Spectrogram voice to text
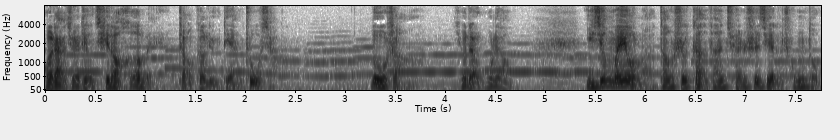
我俩决定骑到河北找个旅店住下来。路上有点无聊，已经没有了当时干翻全世界的冲动，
